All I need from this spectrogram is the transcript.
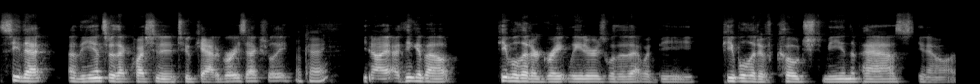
see that uh, the answer to that question in two categories, actually. Okay. You know, I, I think about people that are great leaders, whether that would be people that have coached me in the past, you know,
